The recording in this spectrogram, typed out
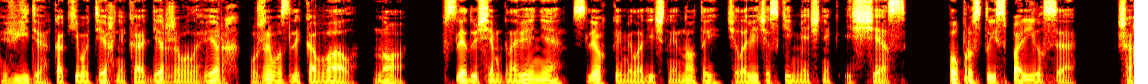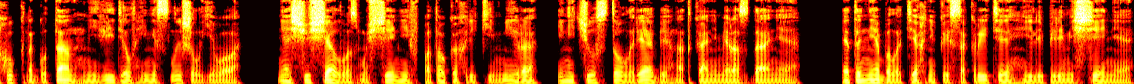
видя, как его техника одерживала верх, уже возликовал, но в следующее мгновение с легкой мелодичной нотой человеческий мечник исчез. Попросту испарился. Шахук Нагутан не видел и не слышал его, не ощущал возмущений в потоках реки мира и не чувствовал ряби на ткани мироздания. Это не было техникой сокрытия или перемещения,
